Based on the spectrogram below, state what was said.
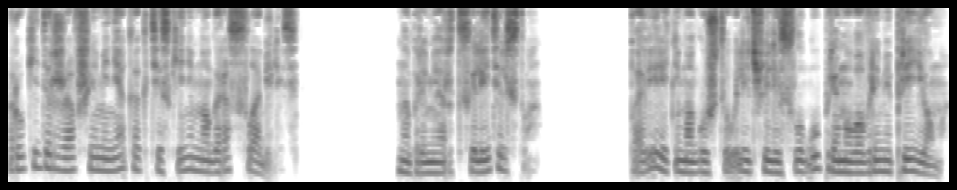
Руки, державшие меня, как тиски, немного расслабились. Например, целительство. Поверить не могу, что вы лечили слугу прямо во время приема.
